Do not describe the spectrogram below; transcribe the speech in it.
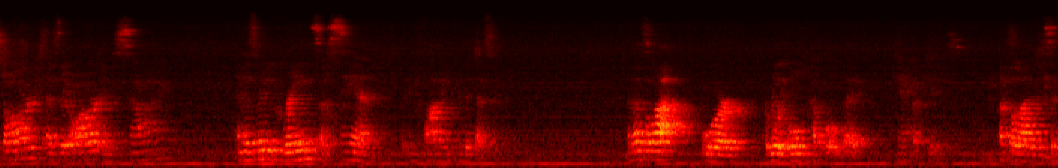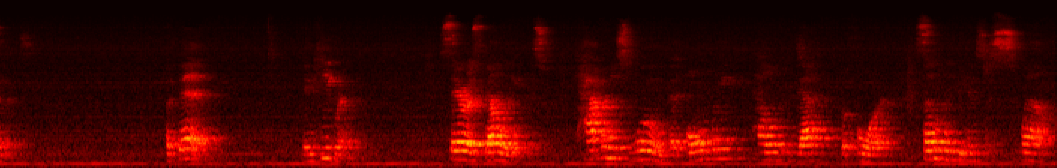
stars as there are in the sky, and as many grains of sand that you find in the desert. Now that's a lot for a really old couple that can't have kids. That's a lot of descendants. But then, in Hebron, Sarah's belly, this cavernous womb that only held death before, suddenly begins to swell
